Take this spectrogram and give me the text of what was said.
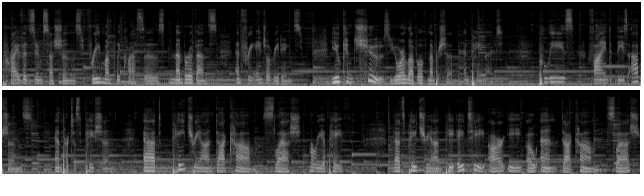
private Zoom sessions, free monthly classes, member events, and free angel readings. You can choose your level of membership and payment. Please find these options and participation at patreon.com slash Maria Peth. That's Patreon, P A T R E O N dot com slash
